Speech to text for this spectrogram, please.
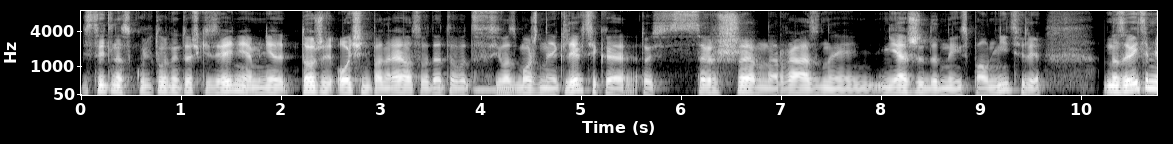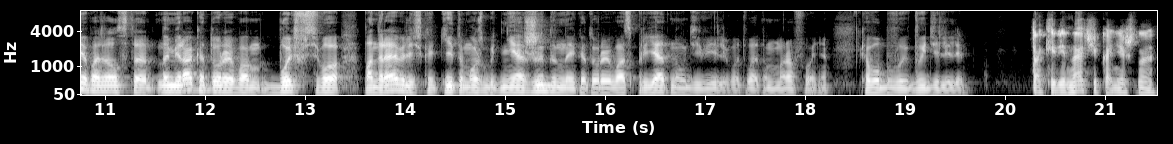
Действительно, с культурной точки зрения, мне тоже очень понравилась вот эта вот всевозможная эклектика, то есть совершенно разные, неожиданные исполнители. Назовите мне, пожалуйста, номера, которые вам больше всего понравились, какие-то, может быть, неожиданные, которые вас приятно удивили вот в этом марафоне. Кого бы вы выделили? Так или иначе, конечно,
